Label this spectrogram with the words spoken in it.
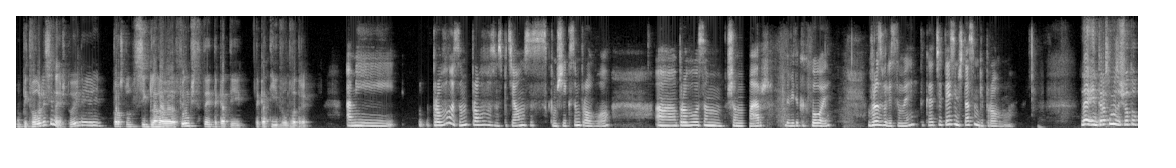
опитвала ли си нещо или просто си гледала филмчетата и така ти, така ти идва отвътре? Ами, пробвала съм, пробвала съм специално с къмшик, съм пробвала. А, пробвала съм шамар, да видя какво е. Връзвали са ме, така че тези неща съм ги пробвала. Не, интересно ми, защото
